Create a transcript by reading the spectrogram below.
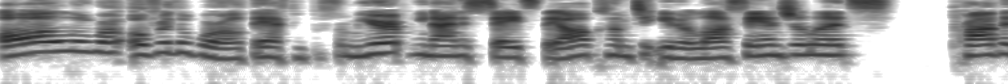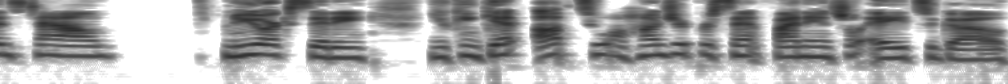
all over, over the world. They have people from Europe, United States. They all come to either Los Angeles, Provincetown, New York City. You can get up to 100% financial aid to go.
